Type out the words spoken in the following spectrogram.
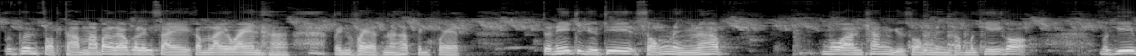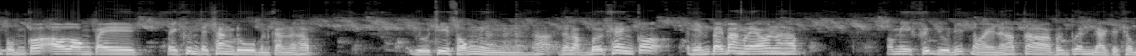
เพื่อนๆสอบถามมาบ้างแล้วก็เลยใส่กำไรไว้นะเป็นแฝดนะครับ เป็นแฝดตัวนี้จะอยู่ที่สองหนึ่งนะครับ เมื่อวานช่างอยู่สองหนึ่งครับ เมื่อกี้ก็ เมื่อกี้ผมก็เอาลองไปไปขึ้นแต่ช่างดูเหมือนกันนะครับ อยู่ที่สองหนึ่งนะฮะสำหรับเบอร์แข้งก็เห็นไปบ้างแล้วนะครับ ก็มีคลิปอยู่นิดหน่อยนะครับ ถ้าเพื่อนๆอยากจะชม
